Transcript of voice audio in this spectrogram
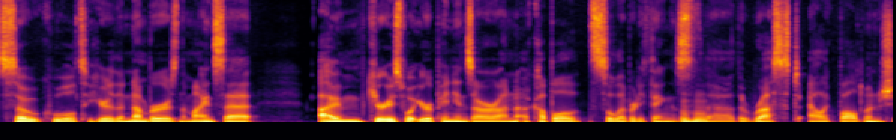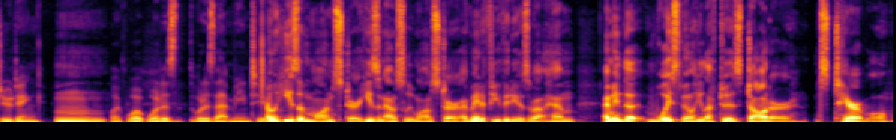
so cool to hear the numbers and the mindset. I'm curious what your opinions are on a couple of celebrity things. Mm-hmm. Uh, the Rust Alec Baldwin shooting. Like what what is what does that mean to you? Mm. Oh, he's a monster. He's an absolute monster. I've made a few videos about him. I mean, the voicemail he left to his daughter, it's terrible.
